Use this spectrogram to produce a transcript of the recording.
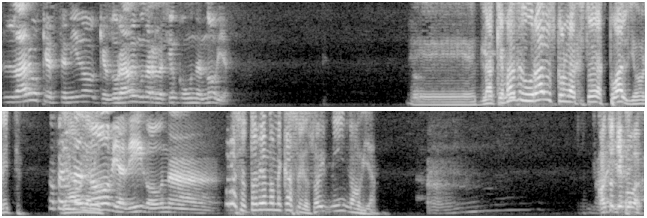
largo que has tenido, que has durado en una relación con una novia? Eh, la que más he durado es con la que estoy actual, yo ahorita. No, pero Ya, una lo- novia, digo, una... Por eso todavía no me caso yo, soy mi novia. Ah. ¿Cuánto tiempo vas?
